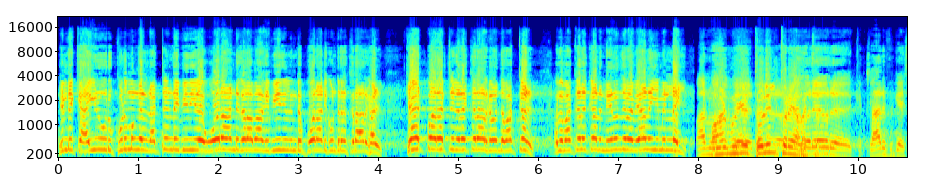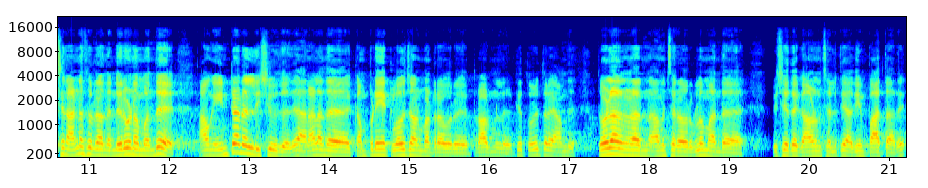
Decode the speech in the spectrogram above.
இன்றைக்கு ஐநூறு குடும்பங்கள் நட்டண்டை வீதியிலே ஓராண்டு காலமாக வீதியில் நின்று போராடி கொண்டிருக்கிறார்கள். கேட்பாரற்று கிடக்கிறார்கள் அந்த மக்கள். அந்த மக்களுக்கான நிரந்தர வேலையும் இல்லை. தொழில்துறை ஒரே அமைச்சர். ஒரு கிளாரிபிகேஷன் அண்ணன் சொல்ற அந்த நிறுவனம் வந்து அவங்க இன்டர்னல் இஷ்யூஸ் அது. அதனால அந்த கம்பெனியை க்ளோஸ் டவுன் பண்ற ஒரு ப்ராப்ளம் இருக்கு. தொழில்துறை அமை- தொழிலாளர் அமைச்சர் அவர்களும் அந்த விஷயத்தை கவனம் செலுத்தி அதையும் பார்த்தாரு.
